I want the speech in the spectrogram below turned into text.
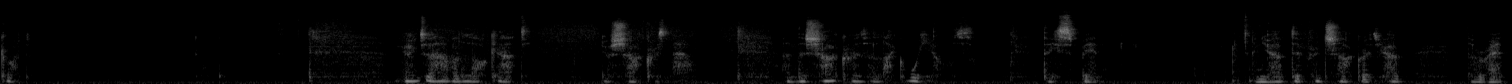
Good. Good. I'm going to have a look at your chakras now. And the chakras are like wheels, they spin. And you have different chakras. You have the red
